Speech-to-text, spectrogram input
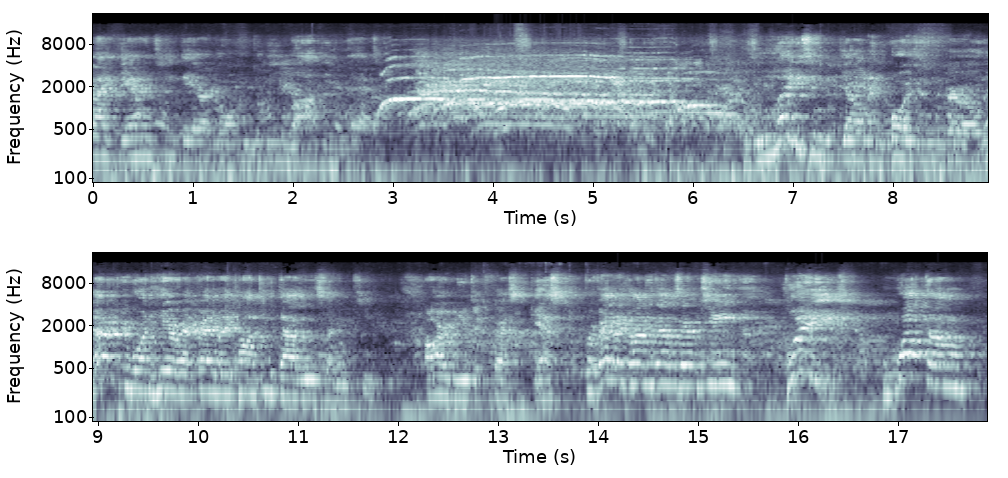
And I guarantee they are going to be rocking it. Ladies and gentlemen, boys and girls, everyone here at FanimeCon 2017, our Music Fest guest for FanimeCon 2017, please welcome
